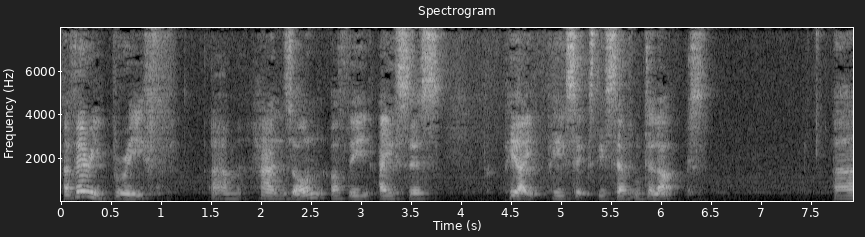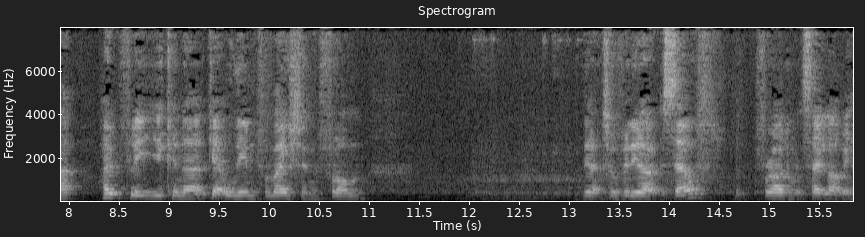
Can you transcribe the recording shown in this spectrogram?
a very brief um, hands-on of the Asus P8 P67 Deluxe. Uh, hopefully you can uh, get all the information from the actual video itself. For argument's sake, like we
